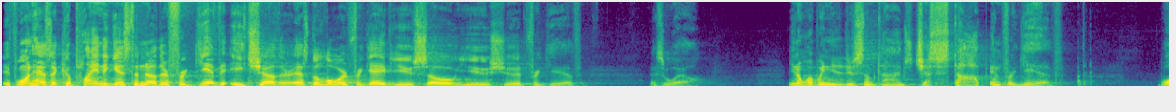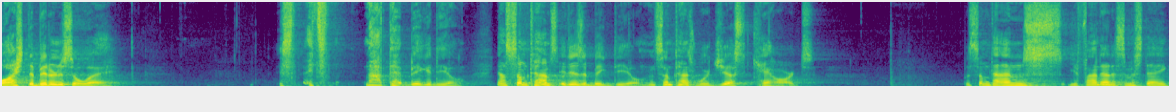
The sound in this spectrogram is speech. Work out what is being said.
If one has a complaint against another, forgive each other. As the Lord forgave you, so you should forgive as well. You know what we need to do sometimes? Just stop and forgive. Wash the bitterness away. It's, it's not that big a deal. Now, sometimes it is a big deal, and sometimes we're just cowards. But sometimes you find out it's a mistake.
